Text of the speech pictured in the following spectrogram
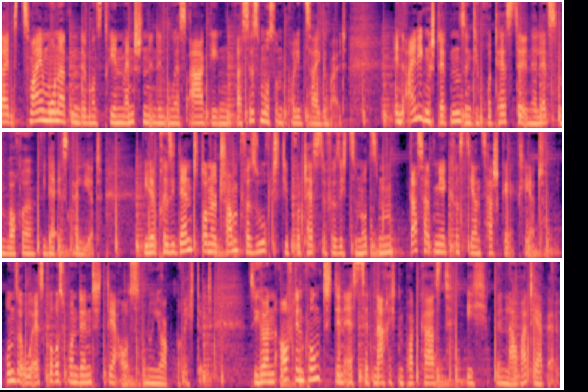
Seit zwei Monaten demonstrieren Menschen in den USA gegen Rassismus und Polizeigewalt. In einigen Städten sind die Proteste in der letzten Woche wieder eskaliert. Wie der Präsident Donald Trump versucht, die Proteste für sich zu nutzen, das hat mir Christian Zaschke erklärt, unser US-Korrespondent, der aus New York berichtet. Sie hören auf den Punkt, den SZ-Nachrichten-Podcast. Ich bin Laura Terbell.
